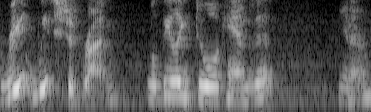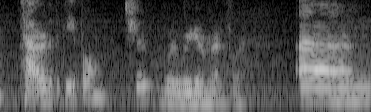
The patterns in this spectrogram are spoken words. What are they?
we, we should run. We'll be like dual candidates, you know, power to the people. Sure. What are we gonna run for? Um,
